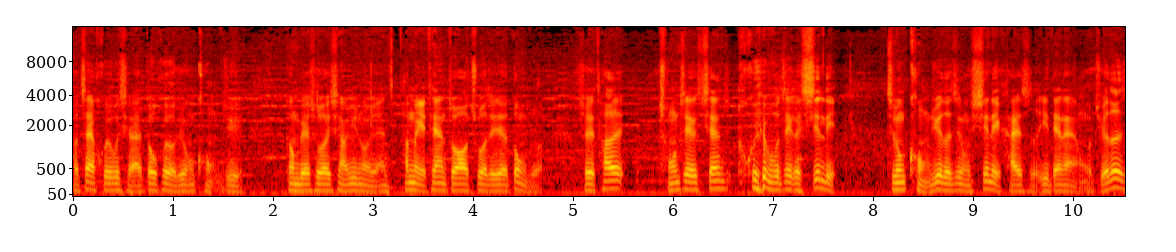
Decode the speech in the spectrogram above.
他再恢复起来都会有这种恐惧，更别说像运动员，他每天都要做这些动作，所以他从这个先 恢复这个心理，这种恐惧的这种心理开始，一点点，我觉得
